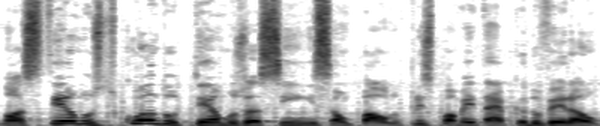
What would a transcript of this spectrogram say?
Nós temos, quando temos assim em São Paulo, principalmente na época do verão,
